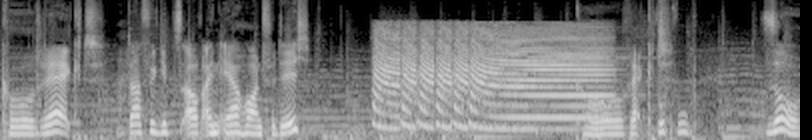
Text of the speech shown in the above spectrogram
Korrekt. Dafür gibt es auch ein Airhorn für dich. Korrekt. Wup, wup. So,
